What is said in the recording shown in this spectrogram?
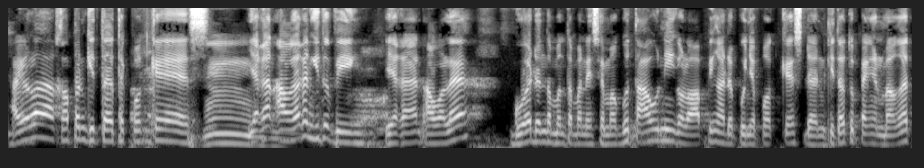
ayolah kapan kita take podcast? Hmm. Ya kan awalnya kan gitu Ping, ya kan awalnya gue dan teman-teman SMA gue tahu nih kalau Aping ada punya podcast dan kita tuh pengen banget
